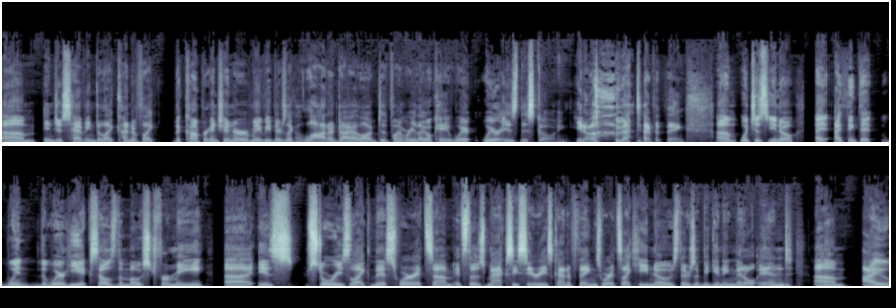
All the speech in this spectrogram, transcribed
Um, in just having to like kind of like the comprehension, or maybe there's like a lot of dialogue to the point where you're like, okay, where where is this going? You know, that type of thing. Um, which is, you know, I, I think that when the where he excels the most for me uh, is stories like this where it's um it's those maxi series kind of things where it's like he knows there's a beginning, middle, end. Um, I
